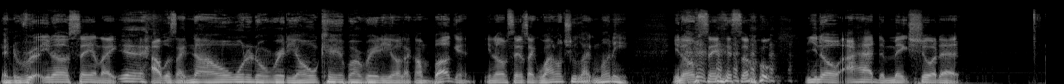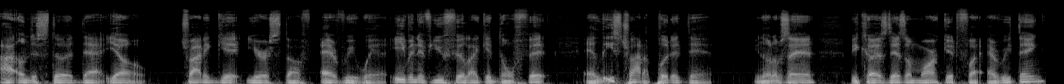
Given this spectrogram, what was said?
and the real. You know what I'm saying? Like, Yeah. I was like, nah, I don't want it on radio. I don't care about radio. Like I'm bugging. You know what I'm saying? It's like, why don't you like money? You know what I'm saying? so, you know, I had to make sure that I understood that, yo, try to get your stuff everywhere. Even if you feel like it don't fit, at least try to put it there. You know what I'm saying? Because there's a market for everything.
